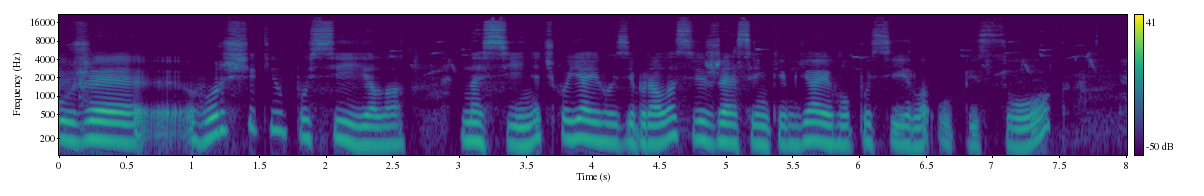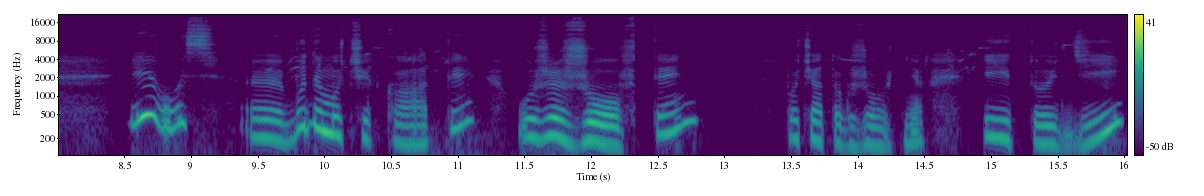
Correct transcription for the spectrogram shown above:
уже горщиків посіяла насіннячко. Я його зібрала свіжесеньким, я його посіяла у пісок. І ось е, будемо чекати уже жовтень, початок жовтня. І тоді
